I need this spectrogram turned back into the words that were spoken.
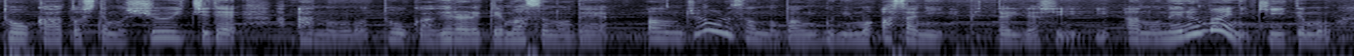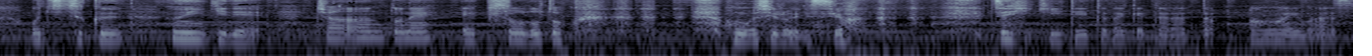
トーカーとしても週1であのトーク上げられてますのであのジャオルさんの番組も朝にぴったりだしあの寝る前に聞いても落ち着く雰囲気でちゃんとねエピソードトーク面白いですよ ぜひ聞いていただけたらと思います。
